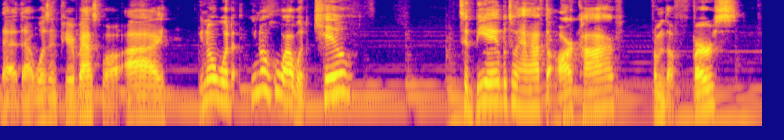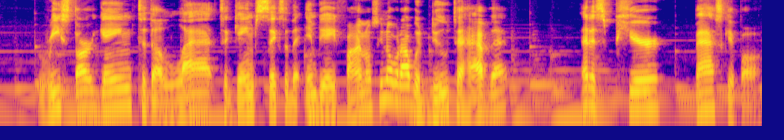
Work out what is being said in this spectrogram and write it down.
that that wasn't pure basketball. I, you know what, you know who I would kill to be able to have the archive from the first restart game to the lat to game six of the NBA finals. You know what I would do to have that? That is pure basketball.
